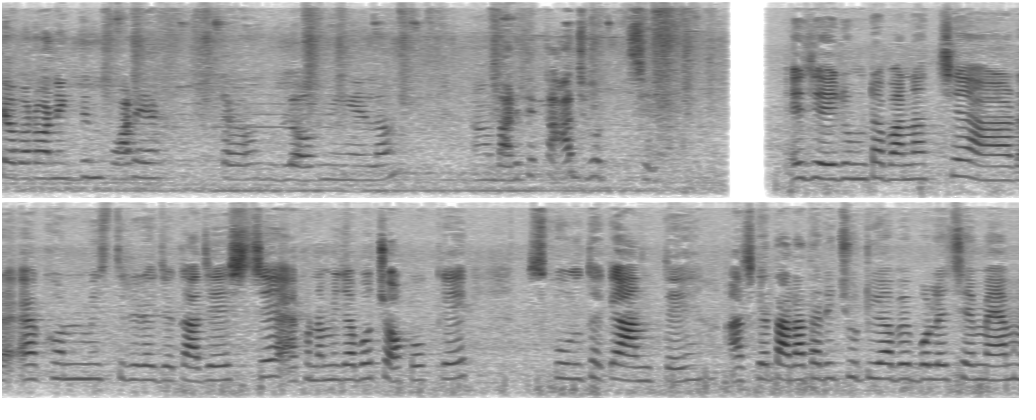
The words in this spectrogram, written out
আজকে আবার অনেক দিন পরে একটা ব্লগ নিয়ে এলাম। বাড়িতে কাজ হচ্ছে। এই যে এই রুমটা বানাচ্ছে আর এখন মিস্ত্রিরা যে কাজে এসছে। এখন আমি যাব চককে স্কুল থেকে আনতে। আজকে তাড়াতাড়ি ছুটি হবে বলেছে ম্যাম।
